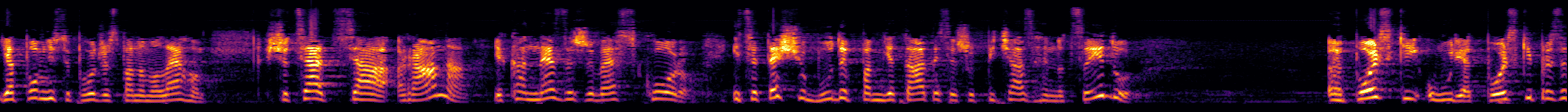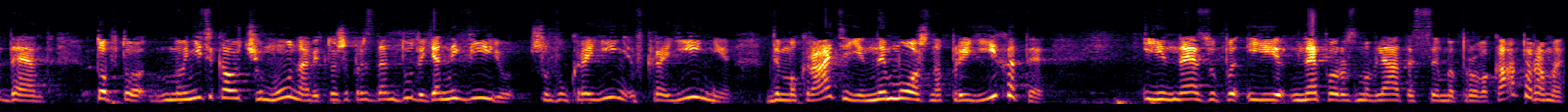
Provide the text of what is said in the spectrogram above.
я повністю погоджуюсь з паном Олегом, що ця, ця рана, яка не заживе скоро, і це те, що буде пам'ятатися, що під час геноциду. Е, Польський уряд, польський президент. Тобто мені цікаво, чому навіть той же президент Дуда. Я не вірю, що в Україні в країні демократії не можна приїхати і не зуп... і не порозмовляти з цими провокаторами,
